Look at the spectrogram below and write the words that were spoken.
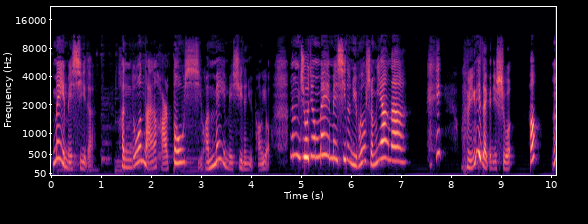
妹妹系的，很多男孩都喜欢妹妹系的女朋友。那么究竟妹妹系的女朋友什么样呢？嘿嘿。明天再跟你说。好，嗯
